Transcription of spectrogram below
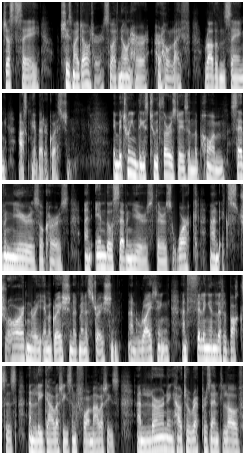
Just say, She's my daughter, so I've known her her whole life, rather than saying, Ask me a better question. In between these two Thursdays in the poem, seven years occurs, and in those seven years, there's work and extraordinary immigration administration, and writing and filling in little boxes, and legalities and formalities, and learning how to represent love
